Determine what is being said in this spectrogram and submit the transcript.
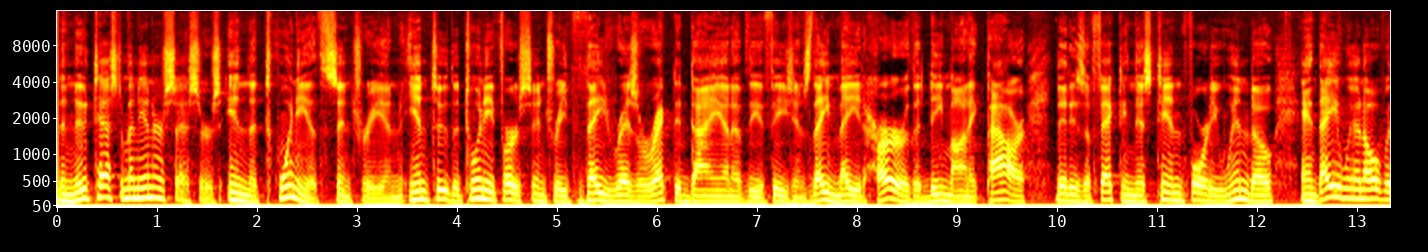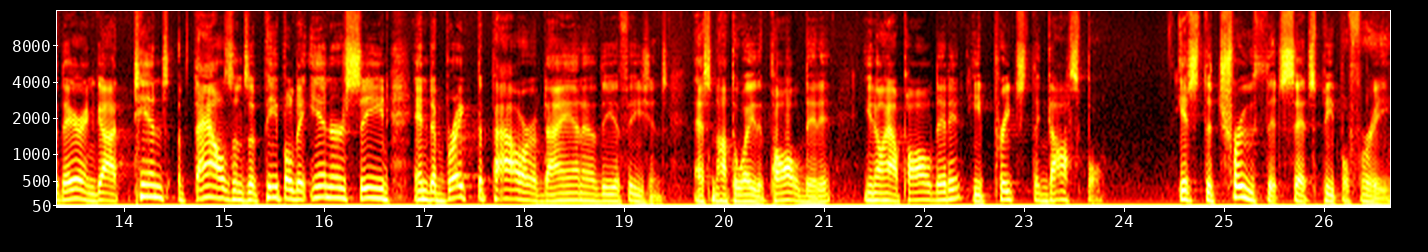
the New Testament intercessors in the 20th century and into the 21st century, they resurrected Diana of the Ephesians. They made her the demonic power that is affecting this 1040 window. And they went over there and got tens of thousands of people to intercede and to break the power of Diana of the Ephesians. That's not the way that Paul did it. You know how Paul did it? He preached the gospel. It's the truth that sets people free.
